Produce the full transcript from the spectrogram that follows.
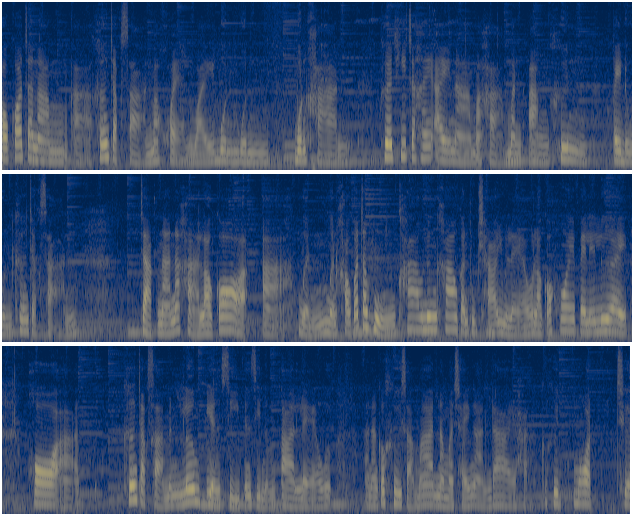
เขาก็จะนำเครื่องจักสารมาแขวนไว้บนบนบนคาน เพื่อที่จะให้ไอ้น้ำอะค่ะมันอังขึ้นไปโดนเครื่องจักสารจากนั้นนะคะเราก็เหมือนเหมือนเขาก็จะหุงข้าวนึ่งข้าวกันทุกเช้าอยู่แล้ว เราก็ห้อยไปเรื่อยๆ พออเครื่องจักสารมันเริ่มเปลี่ยนสีเป็นสีน้ำตาลแล้ว อันนั้นก็คือสามารถนำมาใช้งานได้ค่ะ ก็คือมอดเชื้อ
